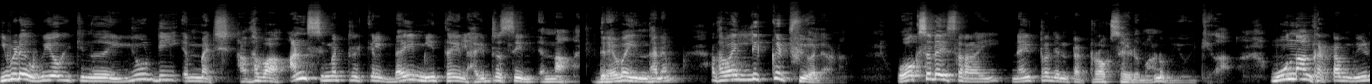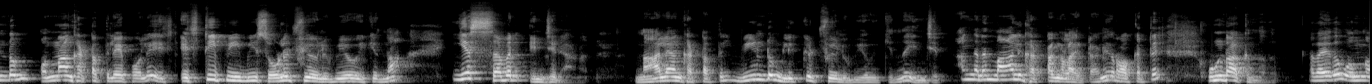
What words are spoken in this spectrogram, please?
ഇവിടെ ഉപയോഗിക്കുന്നത് യു ഡി എം എച്ച് അഥവാ അൺസിമെട്രിക്കൽ ഡൈമീഥൈൽ ഹൈഡ്രസീൻ എന്ന ദ്രവ ഇന്ധനം അഥവാ ലിക്വിഡ് ഫ്യൂവലാണ് ഓക്സിഡൈസറായി നൈട്രജൻ ടെട്രോക്സൈഡുമാണ് ഉപയോഗിക്കുക. മൂന്നാം ഘട്ടം വീണ്ടും ഒന്നാം ഘട്ടത്തിലെ പോലെ H T P B solid fuel ഉപയോഗിക്കുന്ന എസ് സെവൻ എഞ്ചിനാണ്. നാലാം ഘട്ടത്തിൽ വീണ്ടും ലിക്വിഡ് ഫ്യൂൽ ഉപയോഗിക്കുന്ന എഞ്ചിൻ. അങ്ങനെ നാല് ഘട്ടങ്ങളായിട്ടാണ് ഈ റോക്കറ്റ് ഉണ്ടാക്കുന്നത്. അതായത് ഒന്ന്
